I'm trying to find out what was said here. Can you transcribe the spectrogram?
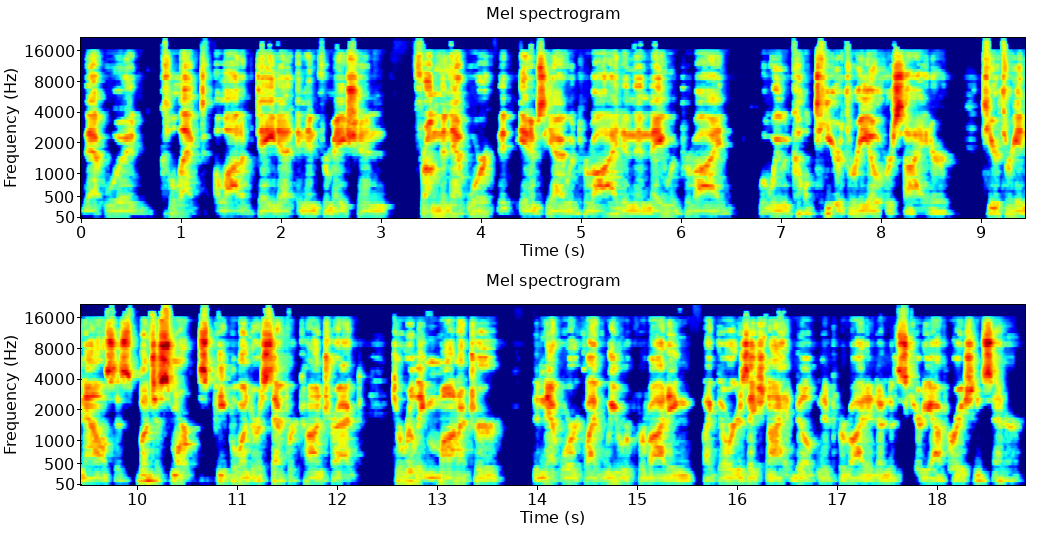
that would collect a lot of data and information from the network that NMCI would provide. And then they would provide what we would call tier three oversight or tier three analysis, a bunch of smart people under a separate contract to really monitor the network like we were providing, like the organization I had built and had provided under the Security Operations Center.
